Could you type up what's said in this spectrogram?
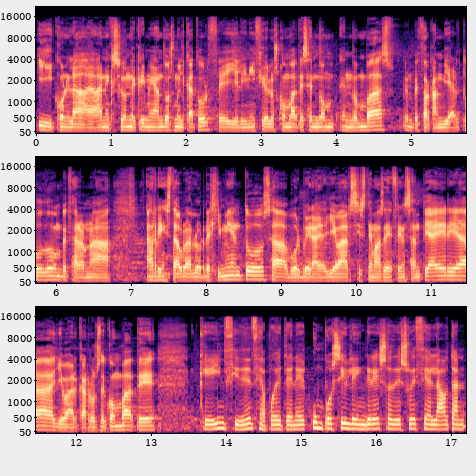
Y con la anexión de Crimea en 2014 y el inicio de los combates en, Donbass empezó a cambiar todo, empezaron a, a, reinstaurar los regimientos, a volver a llevar sistemas de defensa antiaérea, a llevar carros de combate qué incidencia puede tener un posible ingreso de Suecia en la OTAN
